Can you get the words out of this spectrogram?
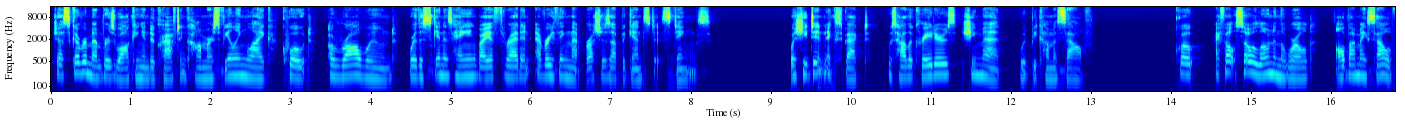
Jessica remembers walking into Craft and Commerce feeling like, quote, a raw wound where the skin is hanging by a thread and everything that brushes up against it stings. What she didn't expect was how the creators she met would become a salve. Quote, I felt so alone in the world, all by myself.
